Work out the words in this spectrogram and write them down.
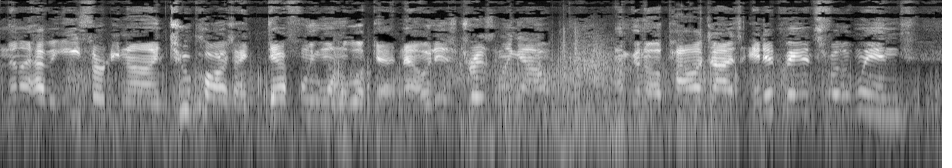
And then I have an E39. Two cars I definitely wanna look at. Now it is drizzling out. I'm gonna apologize in advance for the wind.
